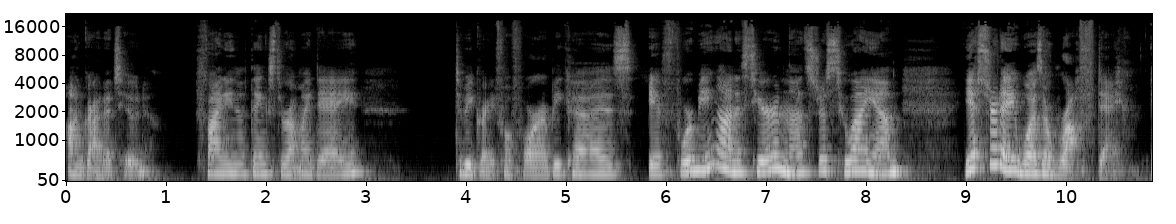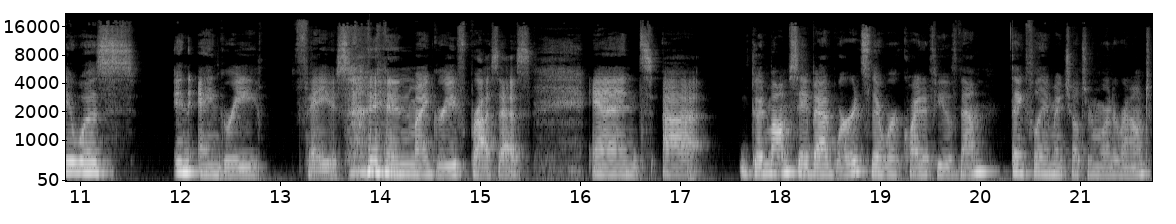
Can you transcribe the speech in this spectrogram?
on gratitude, finding the things throughout my day to be grateful for because if we're being honest here, and that's just who I am, yesterday was a rough day. It was an angry phase in my grief process. And uh, good moms say bad words. There were quite a few of them. Thankfully, my children weren't around.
